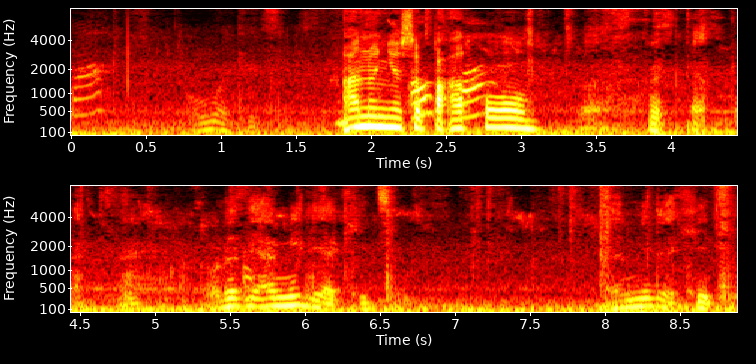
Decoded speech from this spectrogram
My kids. Ano nyo sa paa ko? Oder die Amelia Kitzel. Amelia Kitzel.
